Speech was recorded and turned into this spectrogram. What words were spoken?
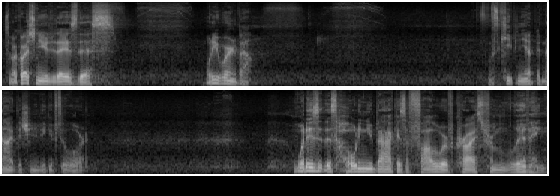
So, my question to you today is this What are you worrying about? What's keeping you up at night that you need to give to the Lord? What is it that's holding you back as a follower of Christ from living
